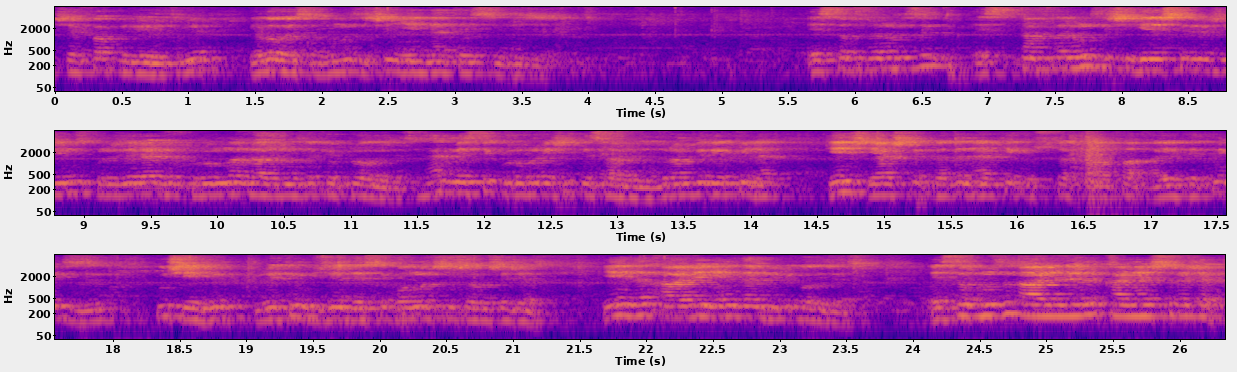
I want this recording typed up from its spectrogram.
şeffaf bir yönetimi Yalova esnafımız için yeniden tesis edeceğiz. Esnaflarımızın, esnaflarımız için geliştireceğimiz projelerle kurumlarla aramızda köprü olacağız. Her meslek grubuna eşit mesafede duran bir yapıyla genç, yaşlı, kadın, erkek, usta, kafa ayırt etmeksizin bu şehrin üretim gücüne destek olmak için çalışacağız. Yeniden aile, yeniden birlik olacağız. Esnafımızın ailelerini kaynaştıracak,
